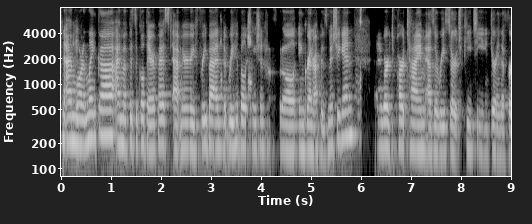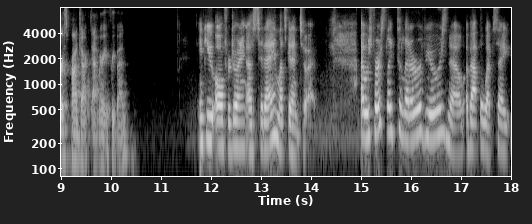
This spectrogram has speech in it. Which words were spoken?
And I'm Lauren Lenca. I'm a physical therapist at Mary Free Bed Rehabilitation Hospital in Grand Rapids, Michigan. I worked part time as a research PT during the first project at Mary Free Bed. Thank you all for joining us today, and let's get into it. I would first like to let our reviewers know about the website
